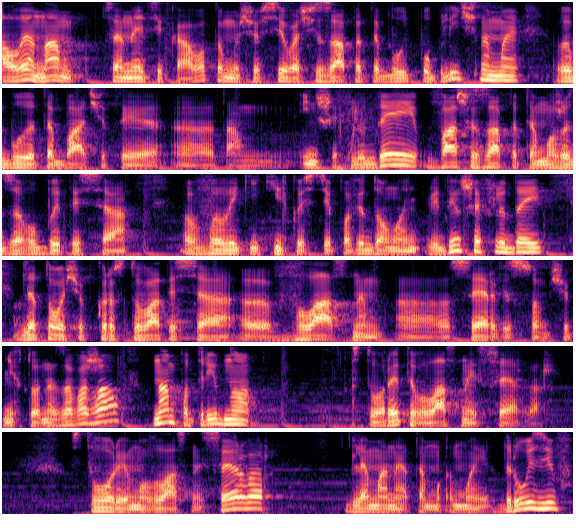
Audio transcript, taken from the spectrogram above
Але нам це не цікаво, тому що всі ваші запити будуть публічними. Ви будете бачити е, там інших людей. Ваші запити можуть загубитися в великій кількості повідомлень від інших людей. Для того, щоб користуватися е, власним е, сервісом, щоб ніхто не заважав, нам потрібно створити власний сервер. Створюємо власний сервер для мене та моїх друзів.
